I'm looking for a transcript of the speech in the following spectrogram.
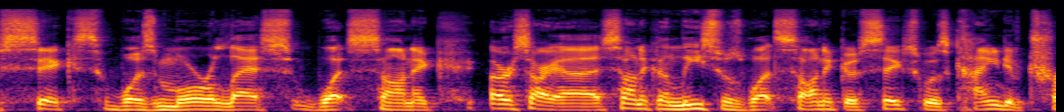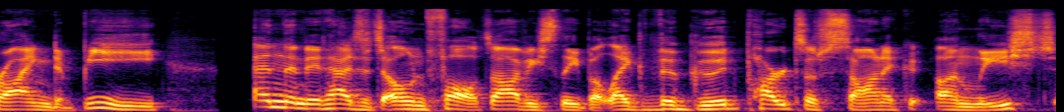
06 was more or less what Sonic or sorry uh, Sonic Unleashed was what Sonic 06 was kind of trying to be and then it has its own faults obviously but like the good parts of Sonic Unleashed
